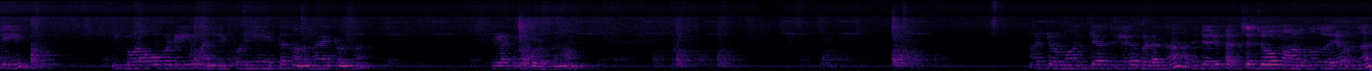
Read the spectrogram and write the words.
ടൊമാറ്റയും ഈ മുളക് പൊടിയും മല്ലിപ്പൊടിയായിട്ട് നന്നായിട്ടൊന്ന് ഇളക്കി കൊടുക്കണം. ആ ടൊമാറ്റോ അതിൽ കിടന്ന് അതിന്റെ ഒരു പച്ചച്ചോ മാറുന്നത് വരെ ഒന്ന്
